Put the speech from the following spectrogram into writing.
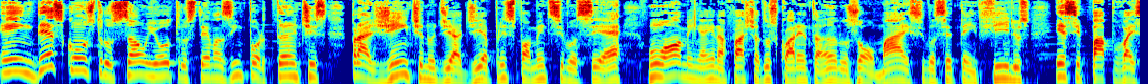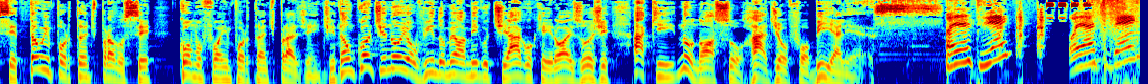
em desconstrução e outros temas importantes para a gente no dia a dia, principalmente se você é um homem aí na faixa dos 40 anos ou mais, se você tem filhos, esse papo vai ser tão importante para você como foi importante pra gente. Então continue ouvindo meu amigo Tiago Queiroz hoje aqui no nosso Radiofobia, aliás. Olha bem, olha bem,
